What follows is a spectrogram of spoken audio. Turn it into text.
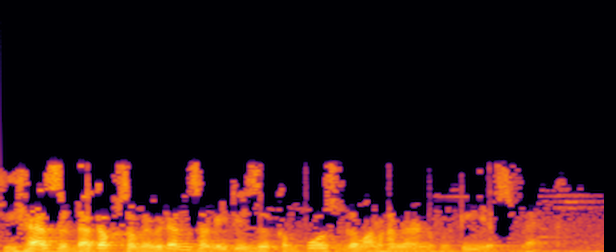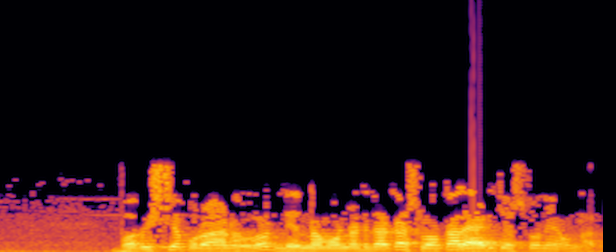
He has dug up some evidence and it is composed one hundred and fifty years back భవిష్య పురాణంలో నిన్న మొన్నటిదాకా శ్లోకాలు యాడ్ చేస్తూనే ఉన్నారు.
